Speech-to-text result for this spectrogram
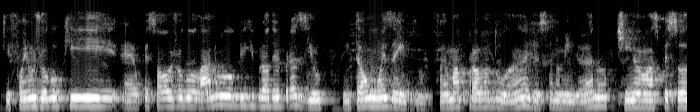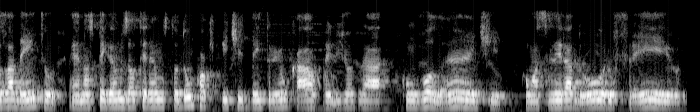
que foi um jogo que eh, o pessoal jogou lá no Big Brother Brasil. Então, um exemplo, foi uma prova do anjo, se eu não me engano, tinham as pessoas lá dentro, eh, nós pegamos, alteramos todo um cockpit dentro de um carro para ele jogar com o volante, com o acelerador, o freio,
